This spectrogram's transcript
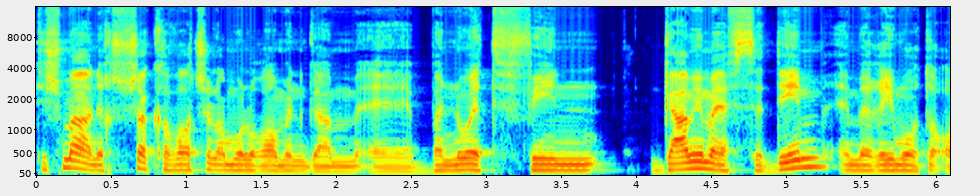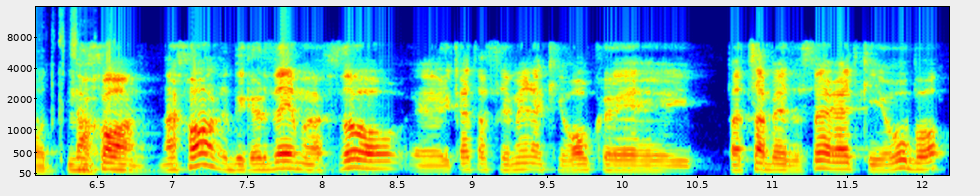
תשמע, אני חושב שהקרבות שלו מול רומן גם אה, בנו את פין גם עם ההפסדים, הם הרימו אותו עוד קצת. נכון, נכון, ובגלל זה אם הוא יחזור אה, לקראת הסמנה, כי רוק אה, פצע באיזה סרט, כי יראו בו.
